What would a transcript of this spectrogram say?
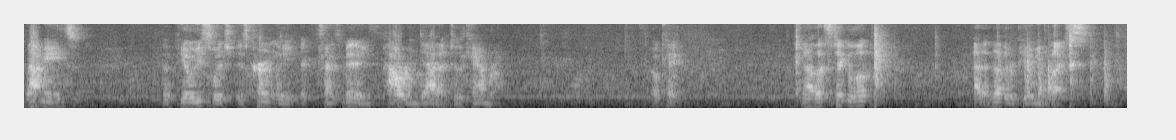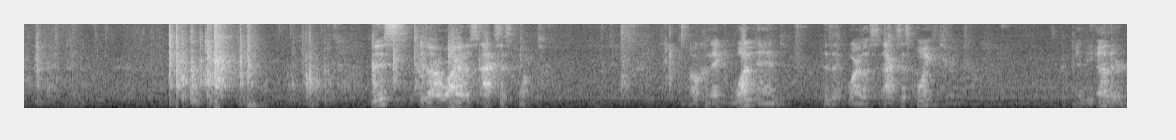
That means the PoE switch is currently transmitting power and data to the camera. Okay. Now let's take a look at another PoE device. This is our wireless access point. I'll connect one end to the wireless access point and the other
